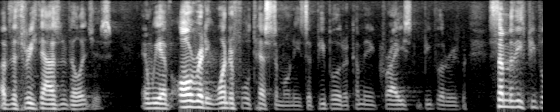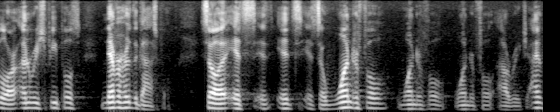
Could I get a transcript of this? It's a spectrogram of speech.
of the 3,000 villages. And we have already wonderful testimonies of people that are coming to Christ, people that are. Some of these people are unreached peoples, never heard the gospel. So it's, it's, it's a wonderful, wonderful, wonderful outreach. I'm,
